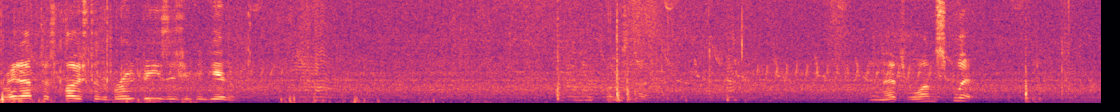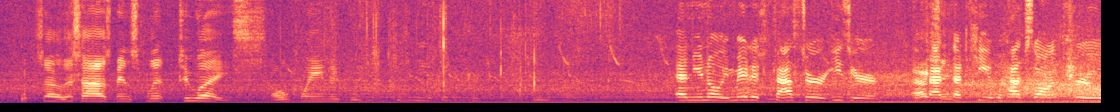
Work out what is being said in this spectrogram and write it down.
right up as close to the brood bees as you can get them. And. And that's one split. So this hive's been split two ways. Old queen, new queen. And you know, it made it faster, easier. The Actually- fact that he had gone through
